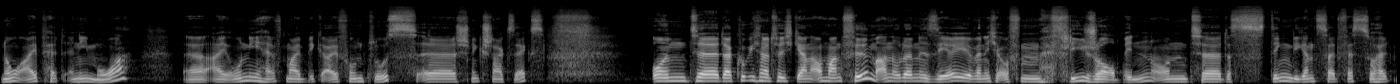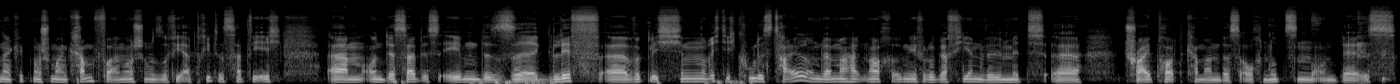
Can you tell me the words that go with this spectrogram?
No iPad anymore. Äh, I only have my big iPhone Plus, äh, Schnickschnack 6. Und äh, da gucke ich natürlich gerne auch mal einen Film an oder eine Serie, wenn ich auf dem Flieger bin. Und äh, das Ding die ganze Zeit festzuhalten, da kriegt man schon mal einen Krampf, vor allem wenn man schon so viel Arthritis hat wie ich. Ähm, und deshalb ist eben das äh, Glyph äh, wirklich ein richtig cooles Teil. Und wenn man halt noch irgendwie fotografieren will mit äh, Tripod, kann man das auch nutzen. Und der ist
